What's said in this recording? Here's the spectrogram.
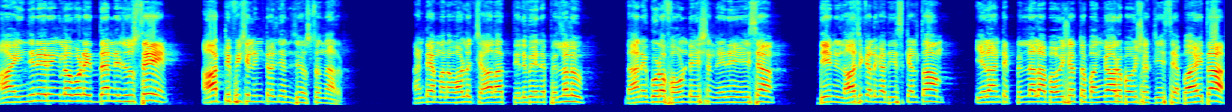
ఆ ఇంజనీరింగ్లో కూడా ఇద్దరిని చూస్తే ఆర్టిఫిషియల్ ఇంటెలిజెన్స్ చేస్తున్నారు. అంటే మన వాళ్ళు చాలా తెలివైన పిల్లలు. దానికి కూడా ఫౌండేషన్ నేనే వేసా దీన్ని లాజికల్గా తీసుకెళ్తాం. ఇలాంటి పిల్లల భవిష్యత్తు బంగారు భవిష్యత్తు చేసే బాధ్యత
